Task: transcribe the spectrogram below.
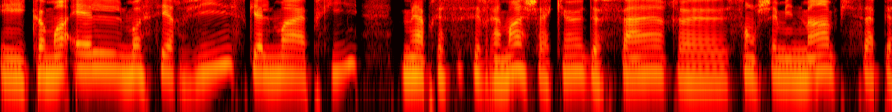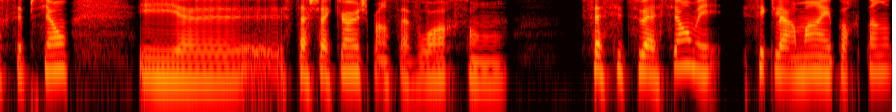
et comment elle m'a servi, ce qu'elle m'a appris. Mais après ça, c'est vraiment à chacun de faire euh, son cheminement puis sa perception. Et euh, c'est à chacun, je pense, à voir son, sa situation, mais c'est clairement important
